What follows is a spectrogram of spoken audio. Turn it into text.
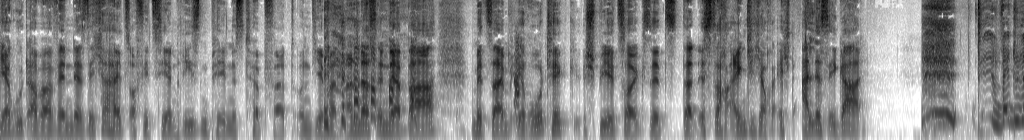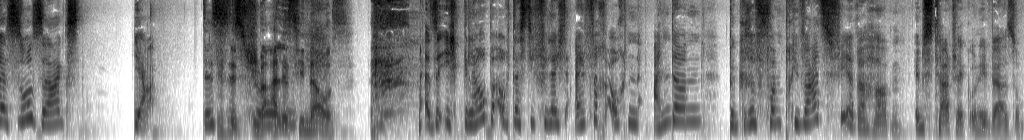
Ja gut, aber wenn der Sicherheitsoffizier einen Riesenpenis töpfert und jemand anders in der Bar mit seinem Erotikspielzeug sitzt, dann ist doch eigentlich auch echt alles egal. Wenn du das so sagst, ja, das Wir ist schon über alles hinaus. Also ich glaube auch, dass die vielleicht einfach auch einen anderen Begriff von Privatsphäre haben im Star Trek Universum.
